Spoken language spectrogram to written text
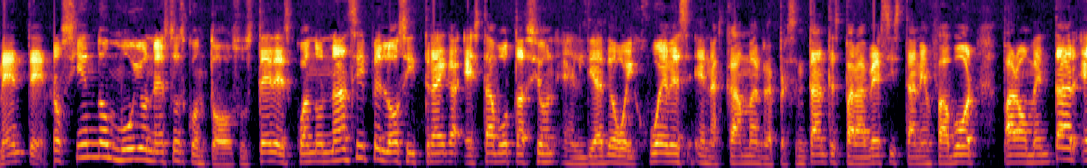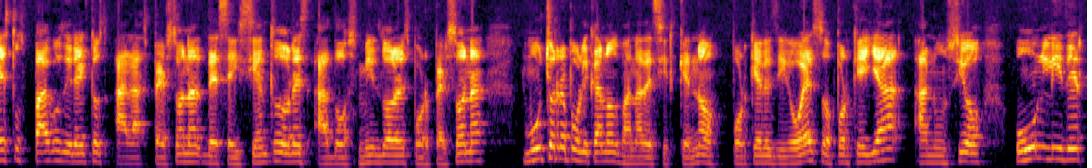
Pero siendo muy honestos con todos ustedes, cuando Nancy Pelosi traiga esta votación el día de hoy jueves en la Cámara de Representantes para ver si están en favor para aumentar estos pagos directos a las personas de 600 dólares a 2000 dólares por persona, Muchos republicanos van a decir que no. ¿Por qué les digo eso? Porque ya anunció un líder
